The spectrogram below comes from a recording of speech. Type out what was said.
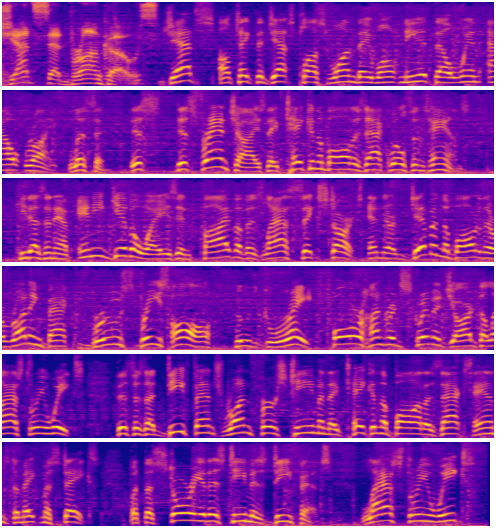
Jets at Broncos. Jets, I'll take the Jets plus one. They won't need it. They'll win outright. Listen, this this franchise, they've taken the ball to Zach Wilson's hands. He doesn't have any giveaways in five of his last six starts, and they're giving the ball to their running back, Bruce Breece Hall, who's great. 400 scrimmage yards the last three weeks. This is a defense run first team, and they've taken the ball out of Zach's hands to make mistakes. But the story of this team is defense. Last three weeks,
